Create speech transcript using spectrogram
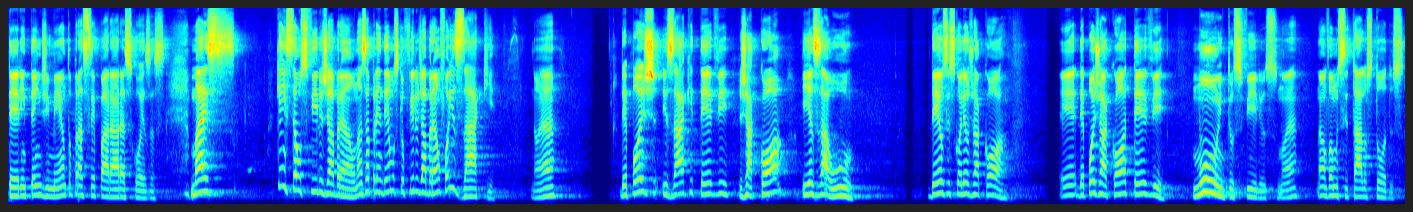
ter entendimento para separar as coisas. Mas quem são os filhos de Abraão? Nós aprendemos que o filho de Abraão foi Isaac, não é? Depois Isaac teve Jacó e Esaú. Deus escolheu Jacó. E depois Jacó teve muitos filhos, não é? Não vamos citá-los todos.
